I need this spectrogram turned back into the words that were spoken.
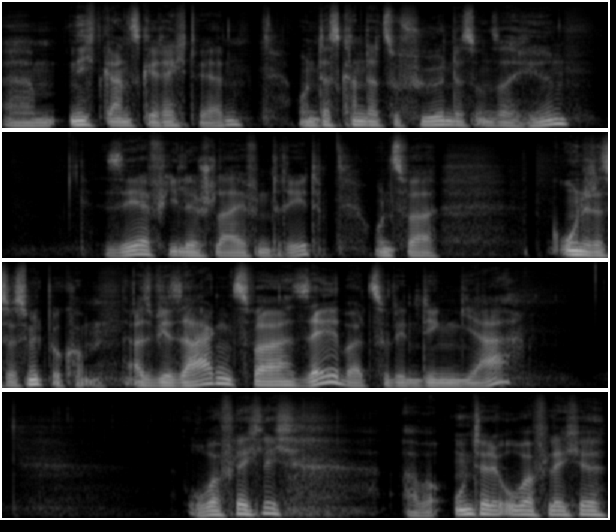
ähm, nicht ganz gerecht werden. Und das kann dazu führen, dass unser Hirn sehr viele Schleifen dreht und zwar ohne dass wir es mitbekommen. Also wir sagen zwar selber zu den Dingen ja, oberflächlich, aber unter der Oberfläche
